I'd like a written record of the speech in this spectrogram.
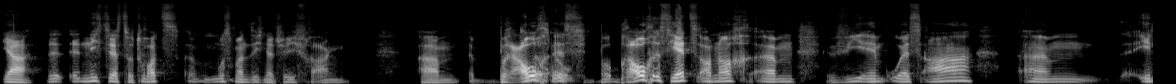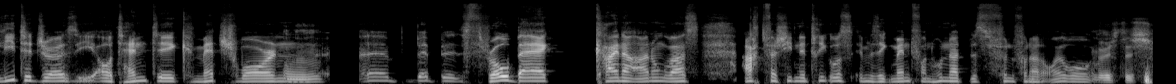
ja, äh, äh, nichtsdestotrotz äh, muss man sich natürlich fragen, ähm, braucht nur- es, braucht es jetzt auch noch, ähm, wie im USA, ähm, Elite-Jersey, Authentic, Matchworn, Mhm. äh, Throwback, keine Ahnung was, acht verschiedene Trikots im Segment von 100 bis 500 Euro Richtig.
